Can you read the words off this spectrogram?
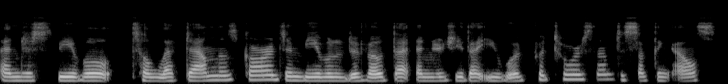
and just be able to let down those guards and be able to devote that energy that you would put towards them to something else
